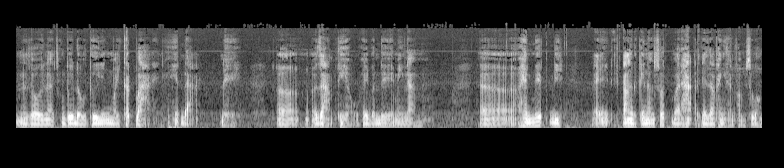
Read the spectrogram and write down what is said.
rồi là chúng tôi đầu tư những máy cắt vải hiện đại để uh, giảm thiểu cái vấn đề mình làm uh, handmade đi để tăng được cái năng suất và hạ được cái giá thành sản phẩm xuống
